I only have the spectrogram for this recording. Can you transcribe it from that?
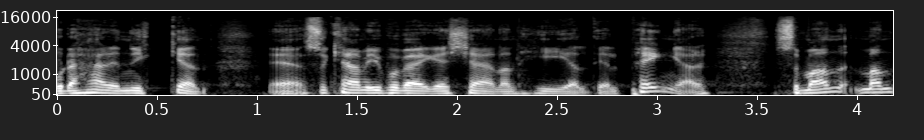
och det här är nyckeln, eh, så kan vi på vägen tjäna en hel del pengar. Så man, man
